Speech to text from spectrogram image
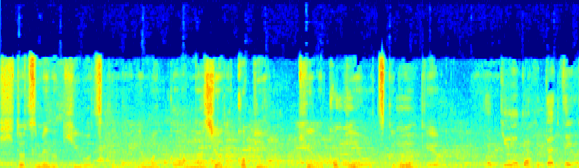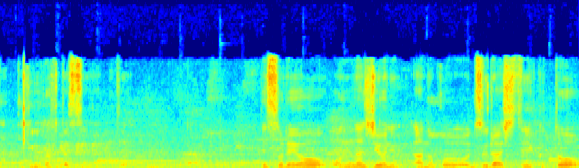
1つ目の球を作るのよね。もう一個同じようなコピーを球のコピーを作るわけよ、で球が二つになったよ球が2つになって。でそれを同じようにあのこうずらしていくと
